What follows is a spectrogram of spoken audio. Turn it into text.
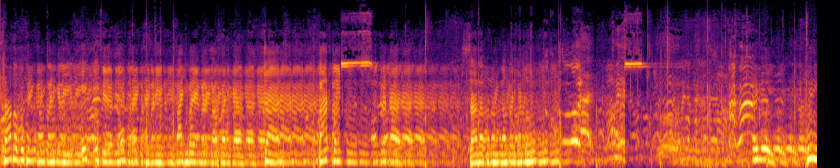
साबा पोखरी गाउँपालिकाले एक थपेर नौ बनाएको छ भने माझीबाट एङ्ग्रो गाउँपालिका चार पाँच पोइन्टको अग्रता साबा पोखरी गाउँपालिकाको अहिले फेरि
